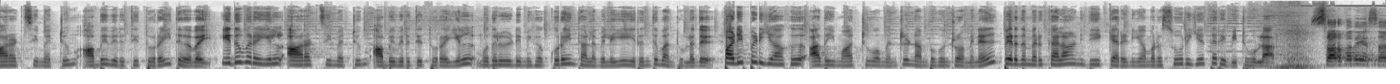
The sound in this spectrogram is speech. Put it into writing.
ஆராய்ச்சி மற்றும் அபிவிருத்தி துறை தேவை. இதுவரையில் ஆராய்ச்சி மற்றும் அபிவிருத்தி துறையில் முதலீடு மிக குறைந்த அளவிலேயே இருந்து வந்துள்ளது. படிப்படியாக அதை மாற்றுவோம் என்று நம்புகின்றோம் என பிரதமர் கலாநிதி கரணி அமரசூரிய தெரிவித்துள்ளார். சர்வதேச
